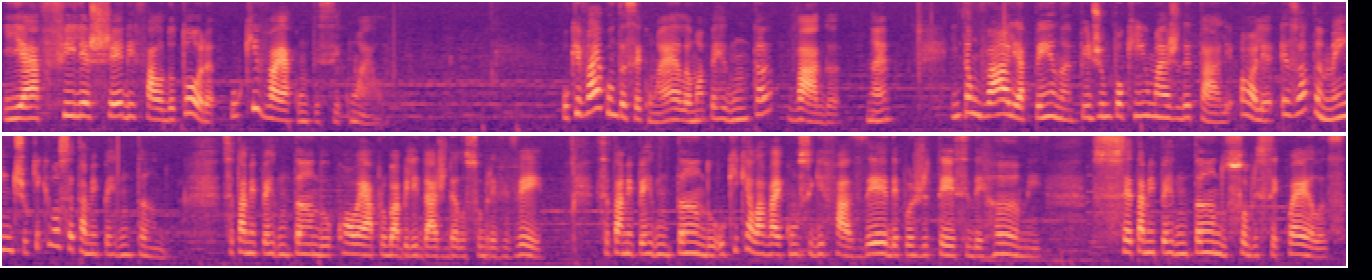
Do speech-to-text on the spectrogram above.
e a filha chega e fala: Doutora, o que vai acontecer com ela? O que vai acontecer com ela é uma pergunta vaga, né? Então vale a pena pedir um pouquinho mais de detalhe. Olha, exatamente o que, que você está me perguntando? Você está me perguntando qual é a probabilidade dela sobreviver? Você está me perguntando o que, que ela vai conseguir fazer depois de ter esse derrame? Você está me perguntando sobre sequelas?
